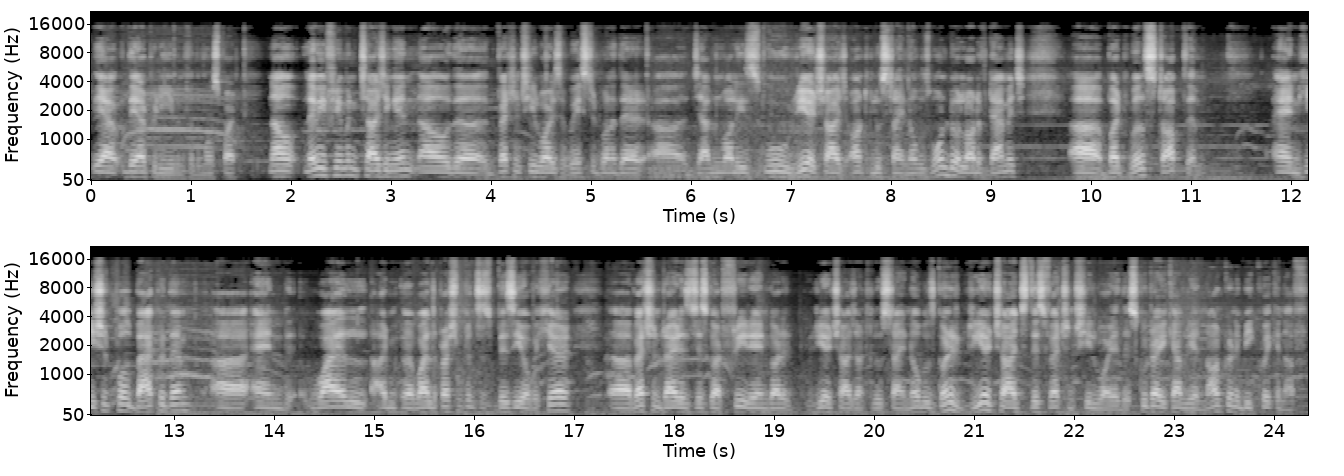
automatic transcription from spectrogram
Yeah, they are pretty even for the most part. Now, Levy Freemen charging in. Now, the veteran shield warriors have wasted one of their uh, javelin volleys. Ooh, rear charge onto Lusitani nobles. Won't do a lot of damage uh, but will stop them. And he should pull back with them. Uh, and while uh, while the Prussian prince is busy over here, uh, veteran riders just got free reign, got a rear charge onto Lusitani Nobles. Going to rear charge this veteran shield warrior. The Scutari cavalry are not going to be quick enough,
